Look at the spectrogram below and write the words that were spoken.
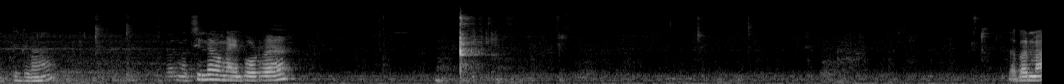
ஊற்றிக்கலாம் பாருங்க சின்ன வெங்காயம் போடுறேன். அப்புறமா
